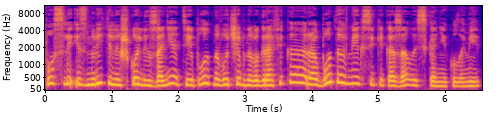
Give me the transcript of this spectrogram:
После изнурительных школьных занятий и плотного учебного графика работа в Мексике казалась каникулами.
